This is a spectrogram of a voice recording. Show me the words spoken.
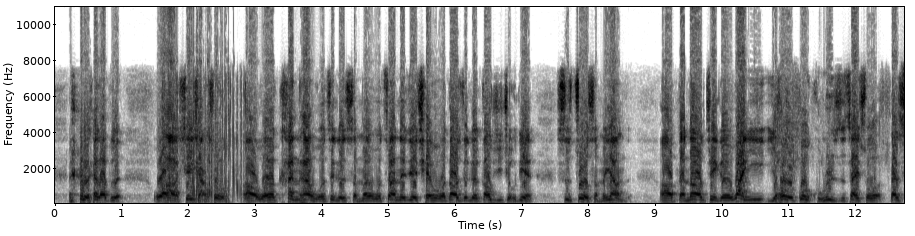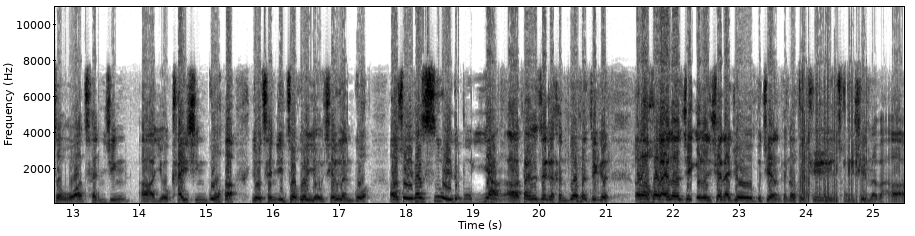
他不是，我啊先享受啊，我要看看我这个什么，我赚的这些钱，我到这个高级酒店是做什么样的啊？等到这个万一以后过苦日子再说。但是我曾经啊有开心过，有曾经做过有钱人过。啊，所以他思维的不一样啊，但是这个很多的这个，呃，后来呢，这个人现在就不见了，可能回去重庆了吧，啊，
